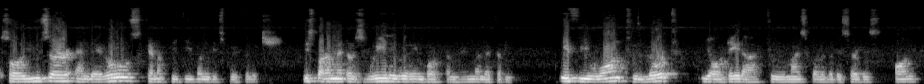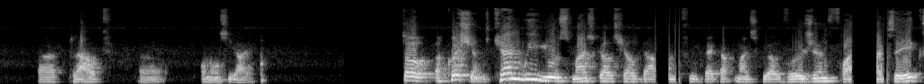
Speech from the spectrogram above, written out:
So user and their roles cannot be given this privilege. This parameter is really, really important and mandatory. If you want to load your data to MySQL database service on uh, cloud uh, on OCI. So a question, can we use MySQL shell down to backup MySQL version 5.6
